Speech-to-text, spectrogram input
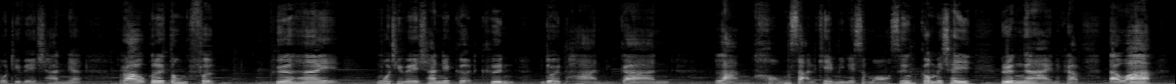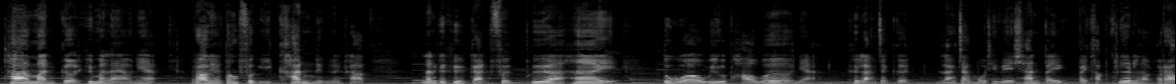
motivation เนี่ย เราก็เลยต้องฝึกเพื่อให้ motivation เนี่ยเกิดขึ้นโดยผ่านการหลั่งของสารเคมีในสมอง ซึ่งก็ไม่ใช่เรื่องง่ายนะครับ แต่ว่า ถ้ามันเกิดขึ้นมาแล้วเนี่ยเรายังต้องฝึกอีกขั้นหนึ่งนะครับ นั่นก็คือการฝึกเพื่อให้ตัว will power เนี่ยคือหลังจากเกิดหลังจาก motivation ไปไปขับเคลื่อนเรา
